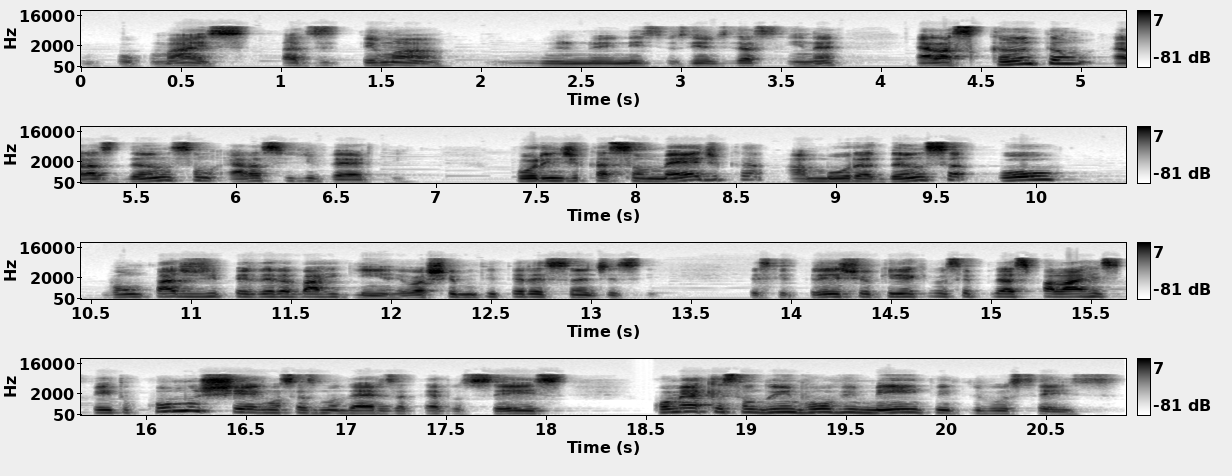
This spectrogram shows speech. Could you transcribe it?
um pouco mais, tá, tem uma. No iníciozinho diz assim, né? Elas cantam, elas dançam, elas se divertem. Por indicação médica, amor à dança ou vontade de perder a barriguinha. Eu achei muito interessante esse, esse trecho. Eu queria que você pudesse falar a respeito como chegam essas mulheres até vocês, como é a questão do envolvimento entre vocês,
